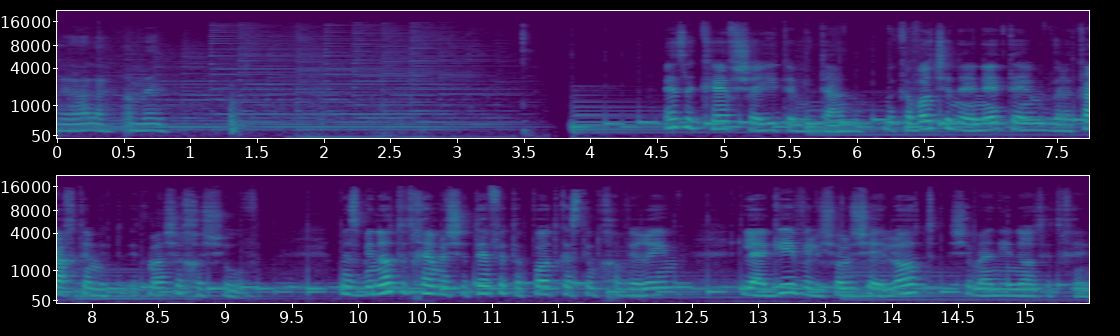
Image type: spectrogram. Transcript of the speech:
יאללה, אמן. איזה כיף שהייתם איתנו. מקוות שנהניתם ולקחתם את, את מה שחשוב. מזמינות אתכם לשתף את הפודקאסט עם חברים, להגיב ולשאול שאלות שמעניינות אתכם.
